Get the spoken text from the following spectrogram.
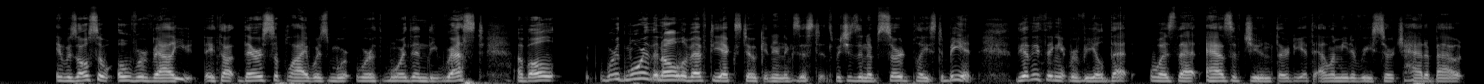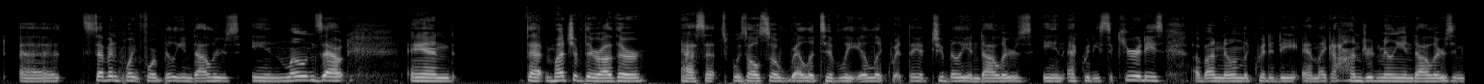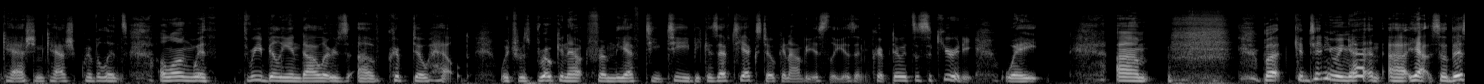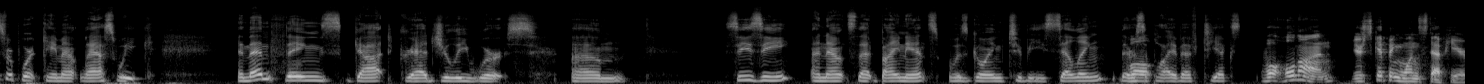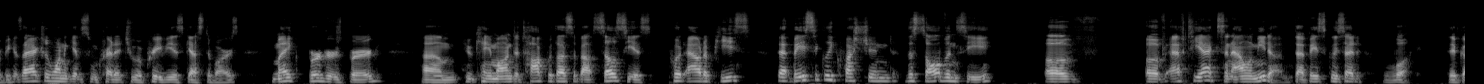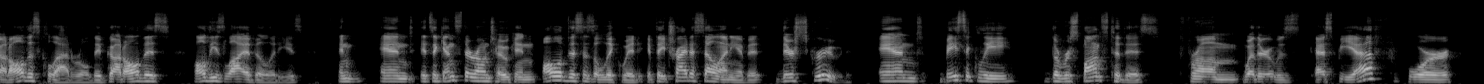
it was also overvalued. They thought their supply was more, worth more than the rest of all worth more than all of FTX token in existence, which is an absurd place to be in. The other thing it revealed that was that as of June 30th, Alameda Research had about uh, 7.4 billion dollars in loans out, and that much of their other assets was also relatively illiquid. They had $2 billion in equity securities of unknown liquidity and like $100 million in cash and cash equivalents, along with $3 billion of crypto held, which was broken out from the FTT because FTX token obviously isn't crypto, it's a security. Wait. Um, but continuing on, uh, yeah, so this report came out last week, and then things got gradually worse. Um, CZ announced that Binance was going to be selling their Well- supply of FTX. Well, hold on. You're skipping one step here because I actually want to give some credit to a previous guest of ours, Mike Burgersburg, um, who came on to talk with us about Celsius, put out a piece that basically questioned the solvency of of FTX and Alameda. That basically said, look, they've got all this collateral, they've got all this all these liabilities, and and it's against their own token. All of this is a liquid. If they try to sell any of it, they're screwed. And basically, the response to this from whether it was SBF or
